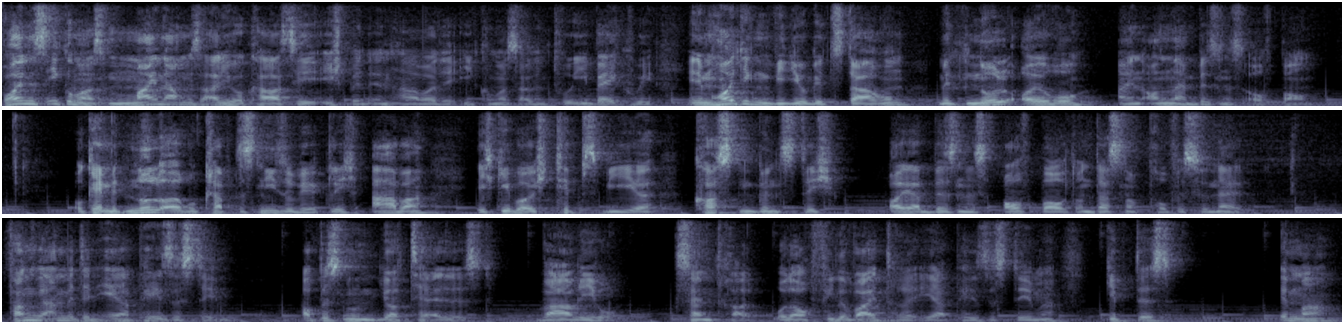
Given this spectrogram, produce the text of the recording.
Freunde des E-Commerce, mein Name ist Ali Okasi, ich bin Inhaber der E-Commerce Agentur eBakery. In dem heutigen Video geht es darum, mit 0 Euro ein Online-Business aufbauen. Okay, mit 0 Euro klappt es nie so wirklich, aber ich gebe euch Tipps, wie ihr kostengünstig euer Business aufbaut und das noch professionell. Fangen wir an mit den ERP-Systemen. Ob es nun JTL ist, Vario, Central oder auch viele weitere ERP-Systeme, gibt es immer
